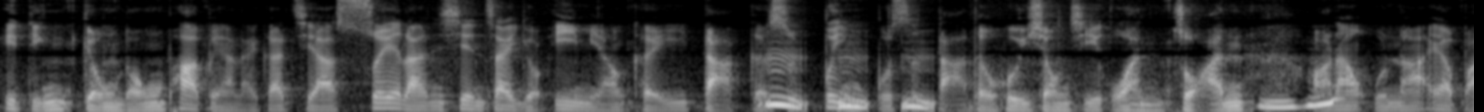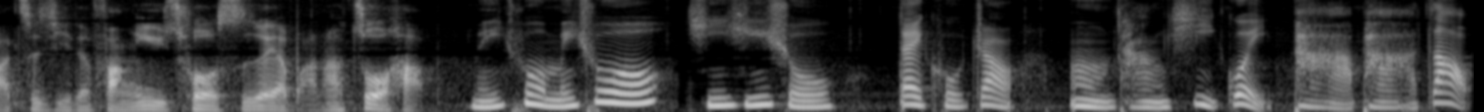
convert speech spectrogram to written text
一定共同拍拼来个家。虽然现在有疫苗可以打，可是并不是打得非常之完全。好、那我呢要把自己的防疫措施要把它做好。没错没错哦，勤洗手，戴口罩，嗯，糖细贵，啪啪照。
